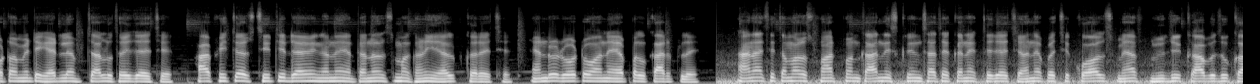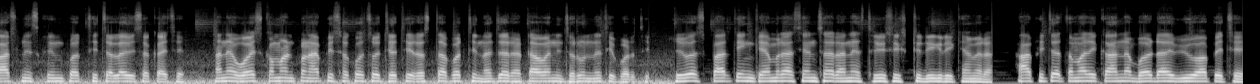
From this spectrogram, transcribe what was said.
ઓટોમેટિક હેડલેમ્પ ચાલુ થઈ જાય છે. આ ફીચર સિટી ડ્રાઇવિંગ અને ટનલ્સમાં ઘણી હેલ્પ કરે છે. એન્ડ્રોઇડ ઓટો અને એપલ કારપ્લે આનાથી તમારું સ્માર્ટફોન કારની સ્ક્રીન સાથે કનેક્ટ થઈ જાય છે અને પછી કોલ્સ મેપ્સ મ્યુઝિક આ બધું કારની સ્ક્રીન પરથી ચલાવી શકાય છે. અને વોઇસ કમાન્ડ પણ આપી શકો છો જેથી રસ્તા પરથી નજર હટાવવાની જરૂર નથી પડતી. રિવર્સ પાર્કિંગ કેમેરા સેન્સર અને થ્રી સિક્સટી ડિગ્રી કેમેરા આ ફીચર તમારી કારને બર્ડ આઈ વ્યૂ આપે છે.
